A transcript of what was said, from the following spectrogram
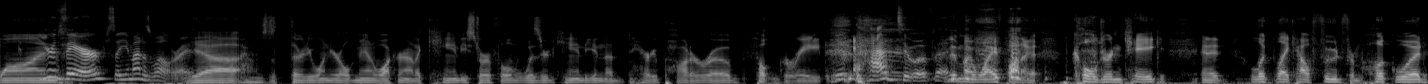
wand. You're there, so you might as well, right? Yeah, I was a 31 year old man walking around a candy store full of wizard candy in a Harry Potter robe. Felt great. It had to have been. Then my wife bought a cauldron cake, and it looked like how food from Hook would.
